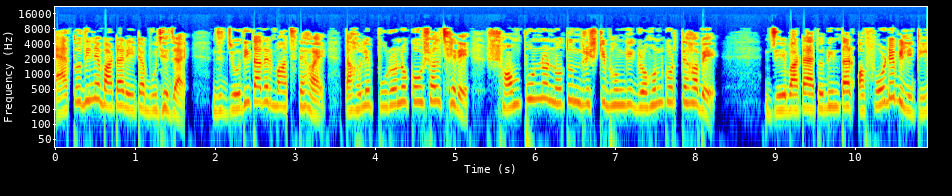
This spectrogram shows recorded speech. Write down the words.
এতদিনে বাটার এটা বুঝে যায় যে যদি তাদের বাঁচতে হয়, তাহলে পুরনো কৌশল ছেড়ে সম্পূর্ণ নতুন দৃষ্টিভঙ্গি গ্রহণ করতে হবে। যে বাটা এতদিন তার অফোর্ডেবিলিটি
